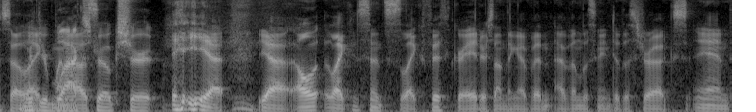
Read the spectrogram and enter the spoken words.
So with like your black was- stroke shirt. yeah, yeah. All like since like fifth grade or something, I've been I've been listening to the Strokes, and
